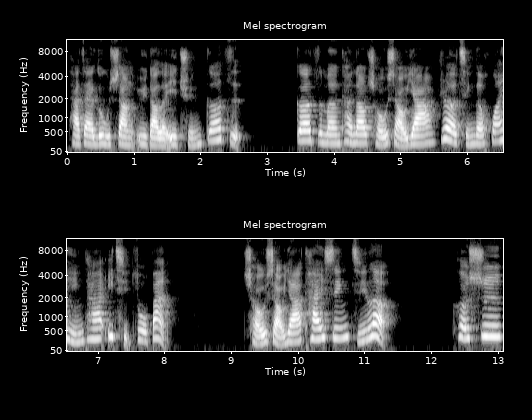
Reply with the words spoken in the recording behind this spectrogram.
它在路上遇到了一群鸽子。鸽子们看到丑小鸭，热情的欢迎他一起作伴。丑小鸭开心极了。可是，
